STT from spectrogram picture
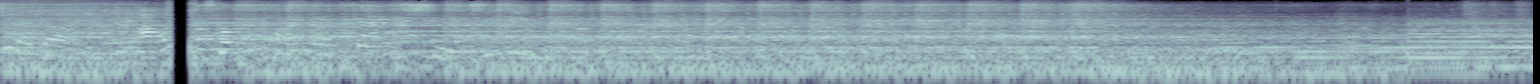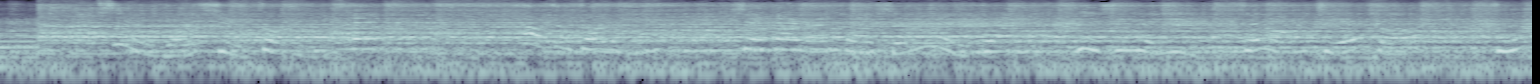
界的翱从团的天使之地。自由式作品名称，靠这说明现代人的审美观日新月异，所以我们结合竹编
